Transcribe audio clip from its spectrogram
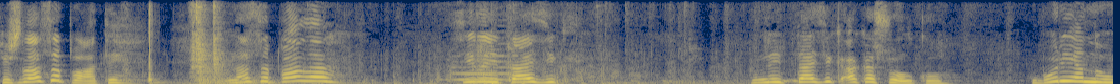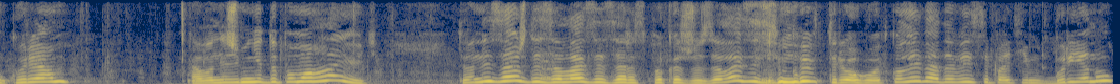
Пішла сапати. Насапала цілий тазик, не тазик, а кашолку. Бур'яну курям. А вони ж мені допомагають. То вони завжди залазять, зараз покажу, залазять зі мною втрьох. От коли треба висипати їм бур'яну,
